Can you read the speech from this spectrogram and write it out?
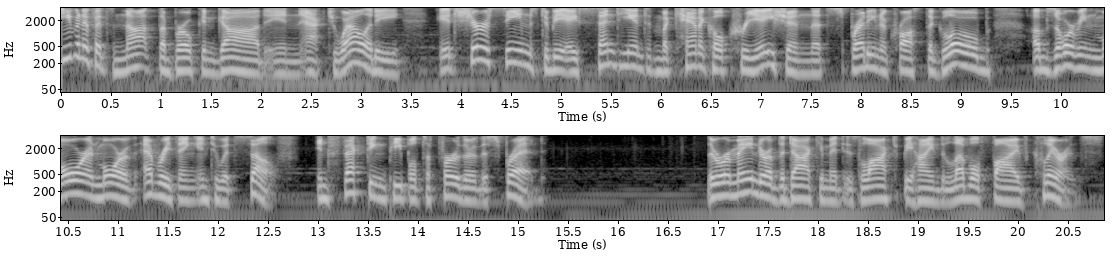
even if it's not the broken god in actuality, it sure seems to be a sentient mechanical creation that's spreading across the globe, absorbing more and more of everything into itself, infecting people to further the spread. The remainder of the document is locked behind level 5 clearance,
